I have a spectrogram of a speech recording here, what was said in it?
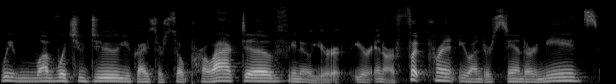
we love what you do. You guys are so proactive. You know, you're you're in our footprint. You understand our needs.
